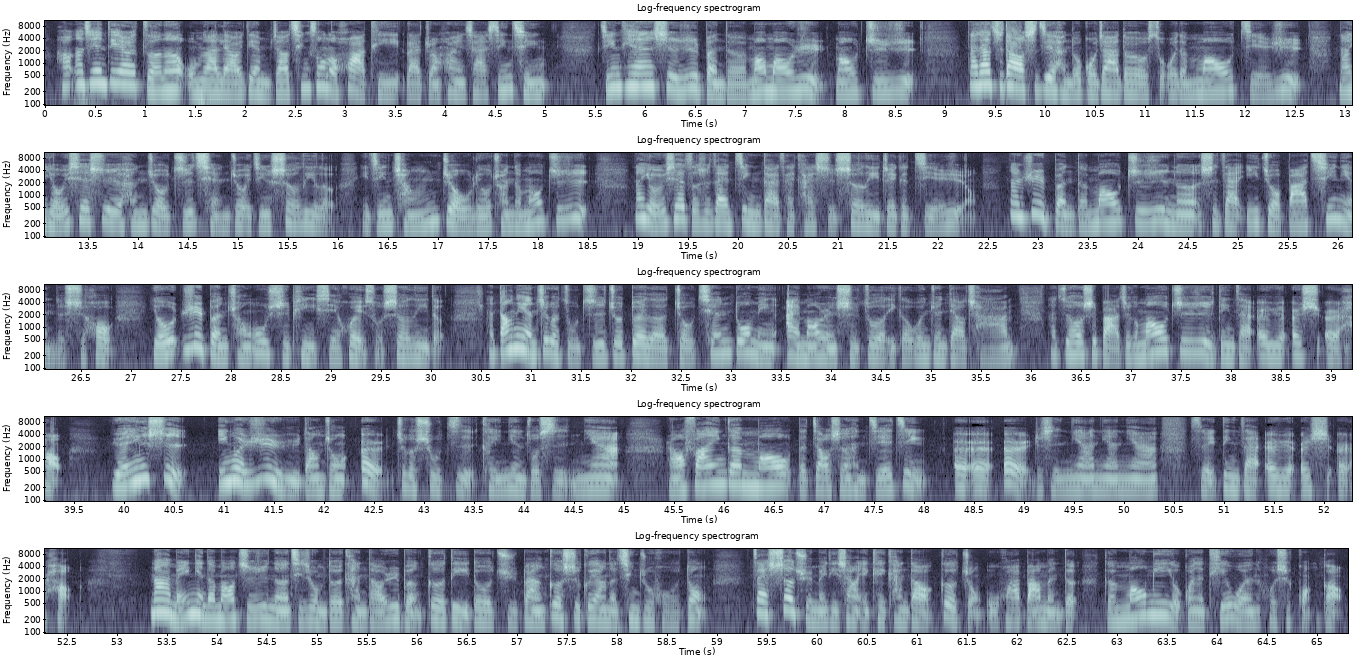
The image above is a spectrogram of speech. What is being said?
好，那今天第二则呢，我们来聊一点比较轻松的话题，来转换一下心情。今天是日本的猫猫日，猫之日。大家知道，世界很多国家都有所谓的猫节日，那有一些是很久之前就已经设立了，已经长久流传的猫之日。那有一些则是在近代才开始设立这个节日哦。那日本的猫之日呢，是在一九八七年的时候，由日本宠物食品协会所设立的。那当年这个组织就对了九千多名爱猫人士做了一个问卷调查，那最后是把这个猫之日定在二月二十二号，原因是因为日语当中二这个数字可以念作是喵然后发音跟猫的叫声很接近。二二二就是 nha nha nha，所以定在二月二十二号。那每一年的猫之日呢，其实我们都会看到日本各地都有举办各式各样的庆祝活动，在社群媒体上也可以看到各种五花八门的跟猫咪有关的贴文或是广告。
